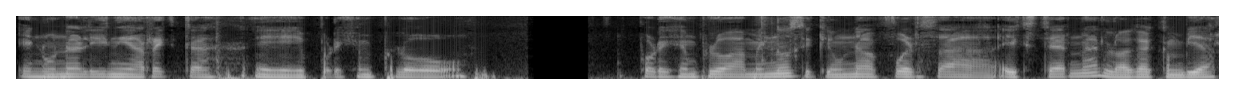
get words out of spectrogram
en una línea recta. Eh, por ejemplo por ejemplo a menos de que una fuerza externa lo haga cambiar.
